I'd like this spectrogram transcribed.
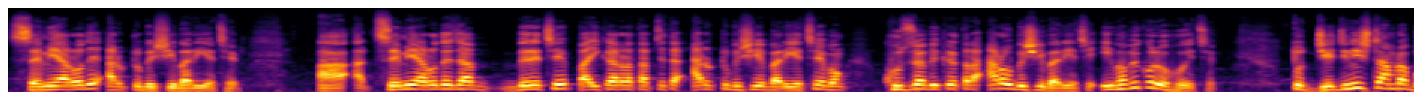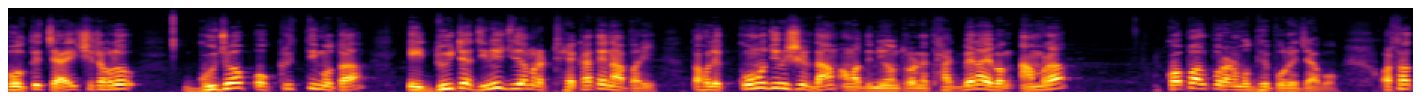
সেমি আরদে আর একটু বেশি বাড়িয়েছে। সেমি আরদে যা বেড়েছে, পাইকাররা তার চাইতে আরও একটু বেশি বাড়িয়েছে এবং খুচরা বিক্রেতারা আরও বেশি বাড়িয়েছে। এইভাবে করে হয়েছে। তো যে জিনিসটা আমরা বলতে চাই, সেটা হলো গুজব ও কৃত্রিমতা। এই দুইটা জিনিস যদি আমরা ঠেকাতে না পারি, তাহলে কোনো জিনিসের দাম আমাদের নিয়ন্ত্রণে থাকবে না এবং আমরা কপাল পোড়ার মধ্যে পড়ে যাব। অর্থাৎ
